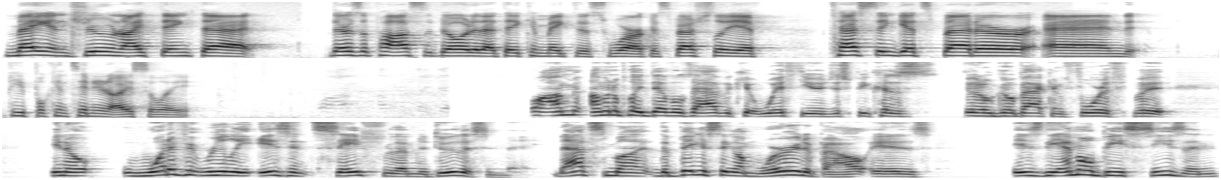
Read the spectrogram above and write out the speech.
May and June, I think that there's a possibility that they can make this work, especially if testing gets better and people continue to isolate. Well, I'm, I'm going to play devil's advocate with you just because it'll go back and forth. But, you know, what if it really isn't safe for them to do this in May? That's my the biggest thing I'm worried about is is the MLB season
